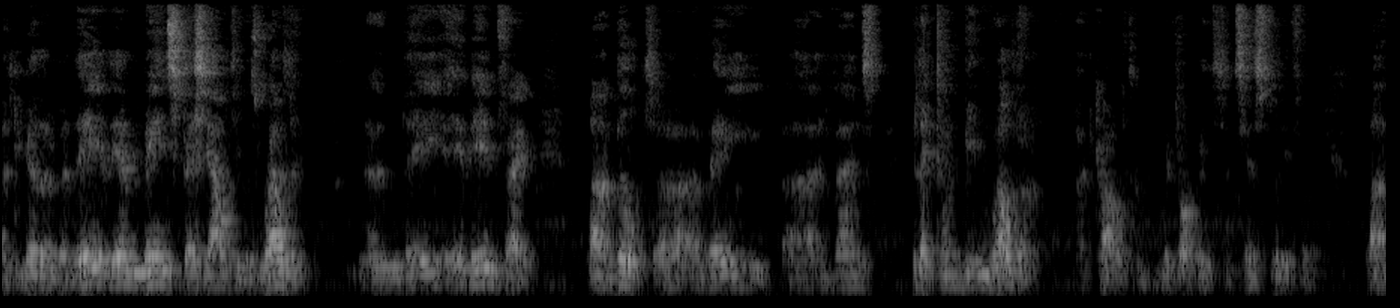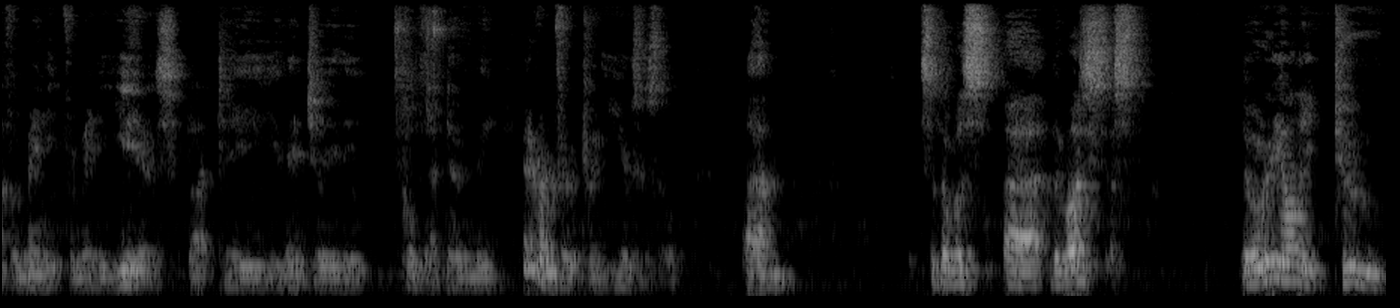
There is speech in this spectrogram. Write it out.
uh, together, but they, their main speciality was welding. And they, they in fact, uh, built a very uh, advanced electron beam welder at Carleton, which operated successfully for uh, for many for many years. But eventually they closed that down. They, run for 20 years or so. Um, so there was uh, there was there were really only two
